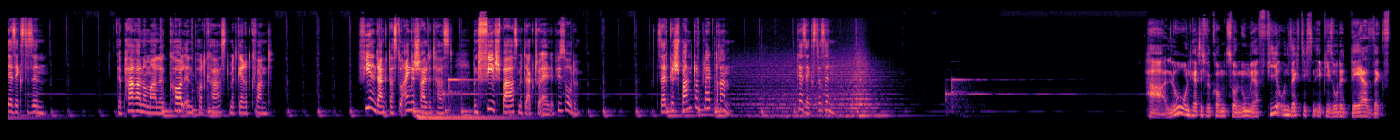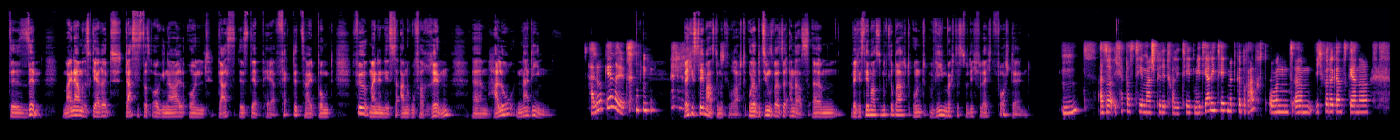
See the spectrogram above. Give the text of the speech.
Der sechste Sinn. Der paranormale Call-in-Podcast mit Gerrit Quandt. Vielen Dank, dass du eingeschaltet hast und viel Spaß mit der aktuellen Episode. Seid gespannt und bleibt dran. Der sechste Sinn. Hallo und herzlich willkommen zur nunmehr 64. Episode Der sechste Sinn. Mein Name ist Gerrit, das ist das Original und das ist der perfekte Zeitpunkt für meine nächste Anruferin. Ähm, hallo Nadine. Hallo Gerrit. welches Thema hast du mitgebracht? Oder beziehungsweise anders, ähm, welches Thema hast du mitgebracht und wie möchtest du dich vielleicht vorstellen? Mhm. Also ich habe das Thema Spiritualität, Medialität mitgebracht und ähm, ich würde ganz gerne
